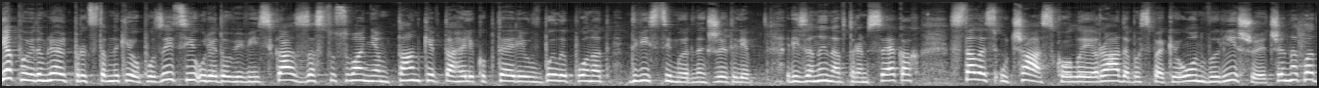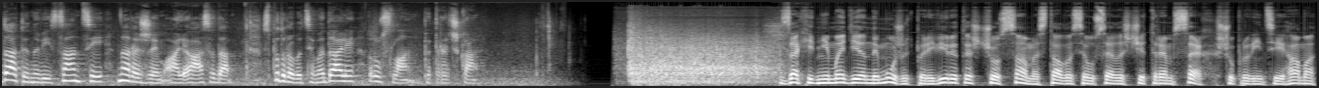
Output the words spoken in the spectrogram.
Як повідомляють представники опозиції, урядові війська з застосуванням танків та гелікоптерів вбили понад 200 мирних жителів. Різанина в Тремсеках сталася у час, коли Рада безпеки ООН вирішує, чи накладати нові санкції на режим Аль-Асада. З подробицями далі Руслан Петричка. Західні медіа не можуть перевірити, що саме сталося у селищі Тремсех, що провінції Гама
